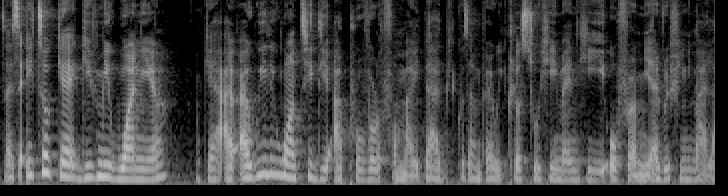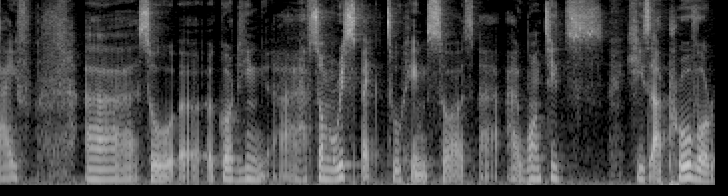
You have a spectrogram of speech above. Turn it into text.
So I said, it's okay, give me one year. Okay, I, I really wanted the approval from my dad because I'm very close to him and he offered me everything in my life. Uh, so uh, according, I have some respect to him. So I, I wanted his approval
